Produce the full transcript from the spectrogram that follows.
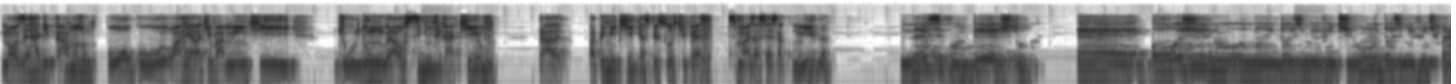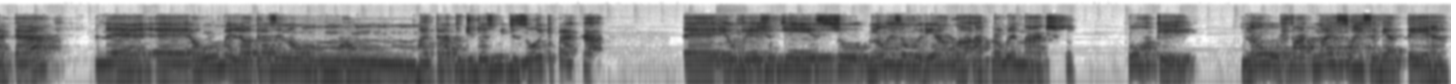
nós erradicarmos um pouco, ou relativamente de, de um grau significativo, para permitir que as pessoas tivessem mais acesso à comida? Nesse contexto, é, hoje, no, no, em 2021, 2020 para cá, né, é, ou melhor, trazendo um, um retrato de 2018 para cá, é, eu vejo que isso não resolveria a, a, problemática. Por quê? Não, o fato não é só receber a terra,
